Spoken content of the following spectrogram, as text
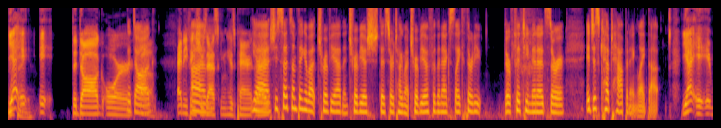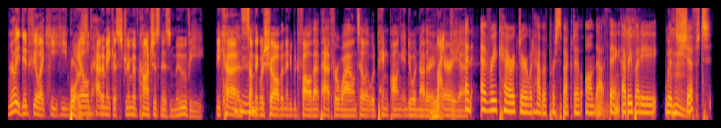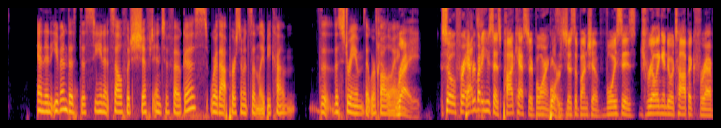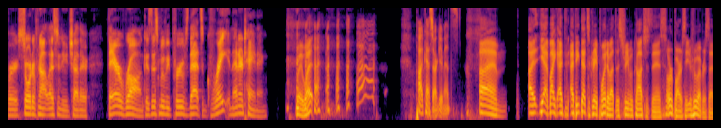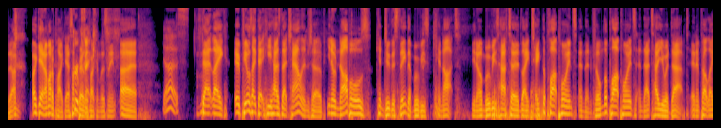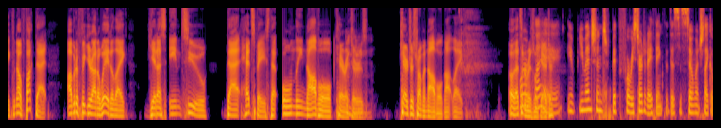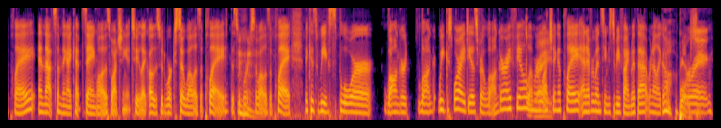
Yeah, it, it, the dog or The dog. uh, anything she was Um, asking his parent. yeah, right? she said something about trivia. And then trivia. Sh- they started talking about trivia for the next like thirty or fifteen minutes, or it just kept happening like that. Yeah, it, it really did feel like he he nailed how to make a stream of consciousness movie because Mhm. something would show up and then he would follow that path for a while until it would ping pong into another area. And every character would have a perspective on that thing. Everybody would Mhm. shift. And then even the, the scene itself would shift into focus where that person would suddenly become the, the stream that we're following. Right. So for That's- everybody who says podcasts are boring because it's just a bunch of voices drilling into a topic forever, sort of not listening to each other, they're wrong because this movie proves that's great and entertaining. Wait, what? Podcast arguments. Um, I, yeah, Mike, I, I think that's a great point about the stream of consciousness, or Barcy, or whoever said it. I'm, again, I'm on a podcast. I'm barely Groupthink. fucking listening. Uh, Yes. that like it feels like that he has that challenge of you know novels can do this thing that movies cannot. You know, movies have to like take the plot points and then film the plot points, and that's how you adapt. And it felt like no, fuck that. I'm gonna figure out a way to like get us into that headspace that only novel characters, characters from a novel, not like oh, that's an Or a original play. character. You, you mentioned before we started, I think, that this is so much like a play. And that's something I kept saying while I was watching it too. Like, oh, this would work so well as a play. This would work mm-hmm. so well as a play because we explore longer, longer, we explore ideas for longer, I feel, when we're Right. watching a play. And everyone seems to be fine with that. We're not like, oh, boring.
